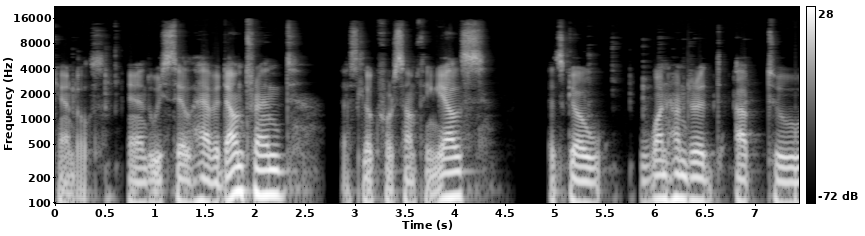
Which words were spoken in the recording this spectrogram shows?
candles. And we still have a downtrend. Let's look for something else. Let's go 100 up to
